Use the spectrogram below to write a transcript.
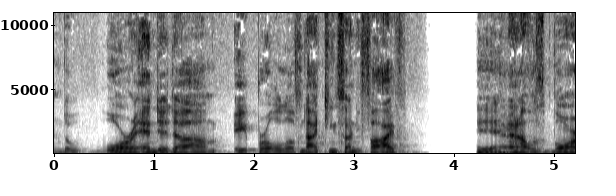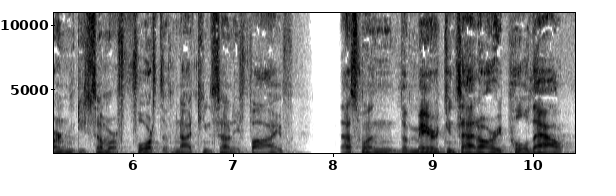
the war ended um, April of 1975. Yeah. And I was born December 4th of 1975. That's when the Americans had already pulled out.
